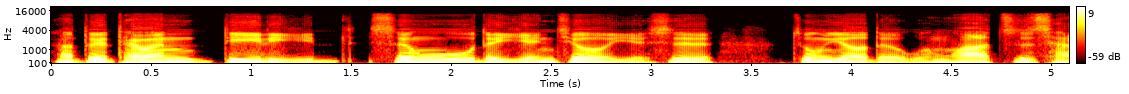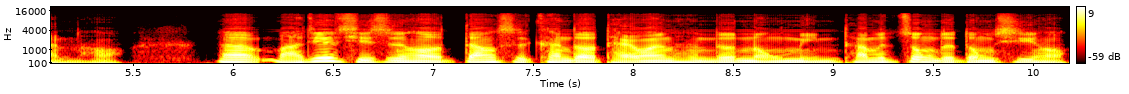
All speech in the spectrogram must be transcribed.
那对台湾地理生物的研究也是重要的文化资产哈。那马街其实哈，当时看到台湾很多农民他们种的东西哈，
